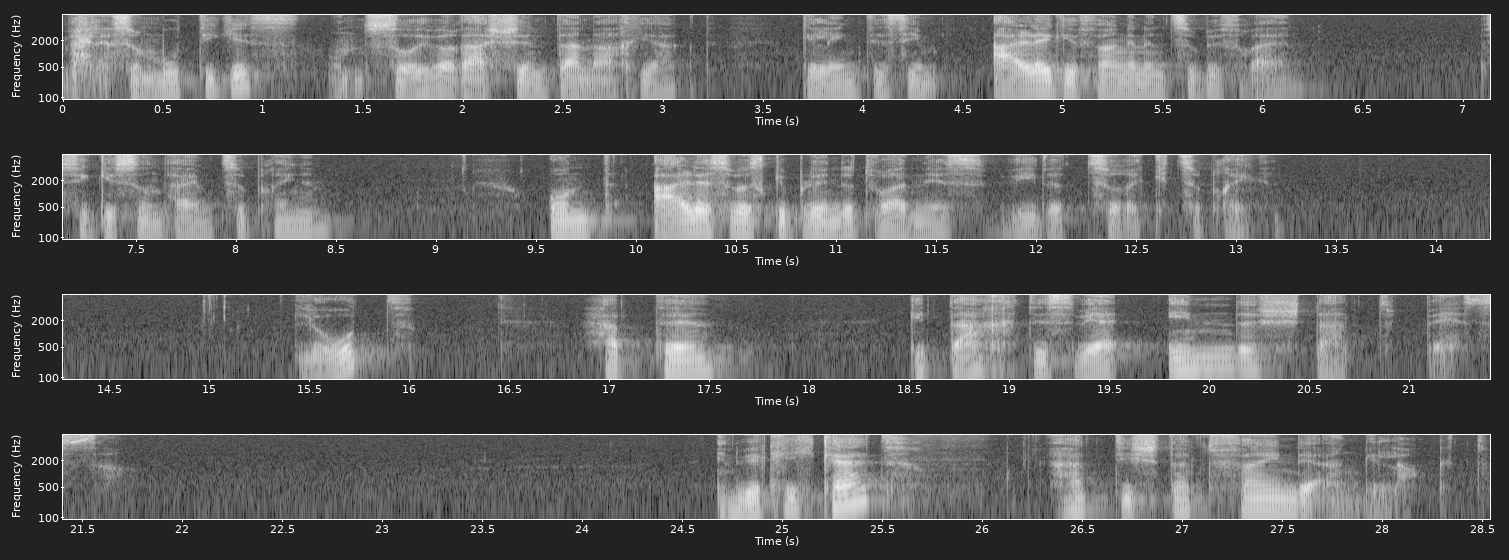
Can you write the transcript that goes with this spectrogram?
weil er so mutig ist und so überraschend danach jagt, gelingt es ihm, alle Gefangenen zu befreien, sie gesund heimzubringen und alles, was geplündert worden ist, wieder zurückzubringen. Lot hatte gedacht, es wäre in der Stadt besser. In Wirklichkeit hat die Stadt Feinde angelockt.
